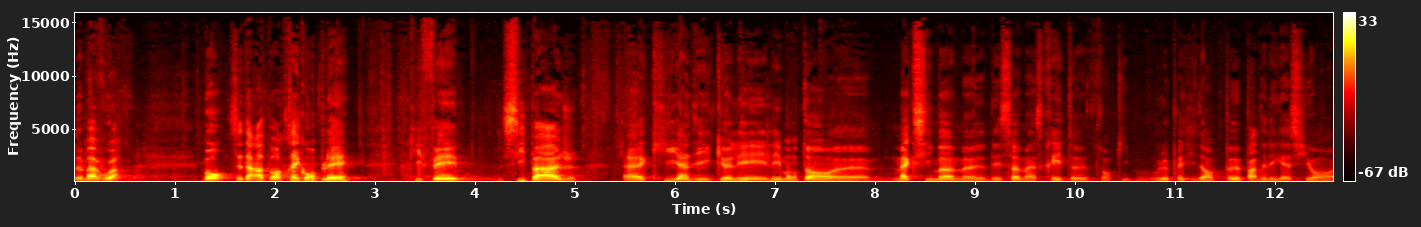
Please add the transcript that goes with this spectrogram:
de ma voix. Bon, c'est un rapport très complet qui fait six pages. Euh, qui indique les, montants euh, maximum des sommes inscrites, donc où le président peut par délégation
